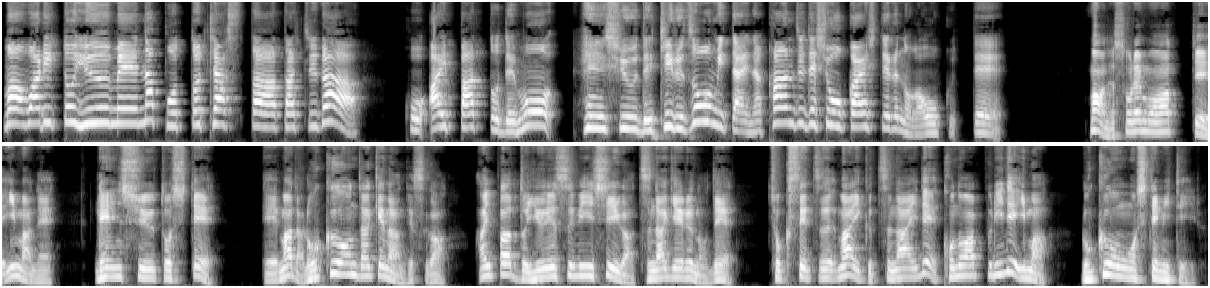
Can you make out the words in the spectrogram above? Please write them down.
まあ割と有名なポッドキャスターたちが、こう iPad でも編集できるぞ、みたいな感じで紹介してるのが多くって。まあね、それもあって、今ね、練習として、えー、まだ録音だけなんですが、iPad USB-C がつなげるので、直接マイクつないで、このアプリで今、録音をしてみている。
